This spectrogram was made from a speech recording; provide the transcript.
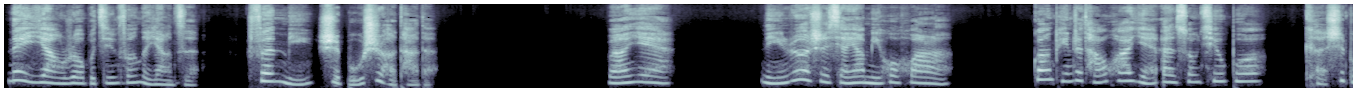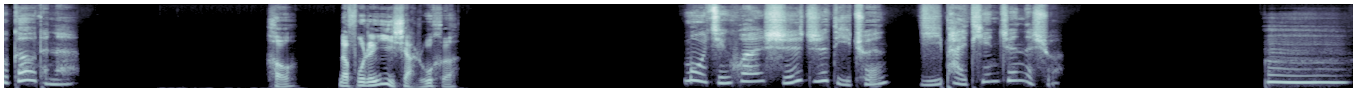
那样弱不禁风的样子。分明是不适合他的，王爷，您若是想要迷惑花儿，光凭着桃花眼暗送秋波可是不够的呢。好，那夫人意下如何？穆景欢十指抵唇，一派天真的说：“嗯，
